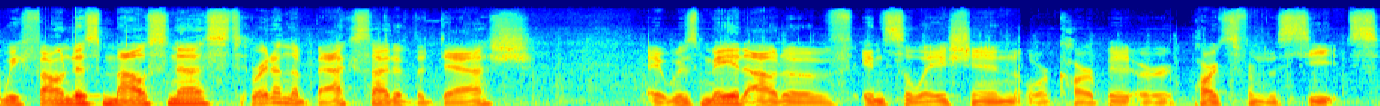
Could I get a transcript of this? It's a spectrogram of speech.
We found this mouse nest right on the backside of the dash. It was made out of insulation or carpet or parts from the seats.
